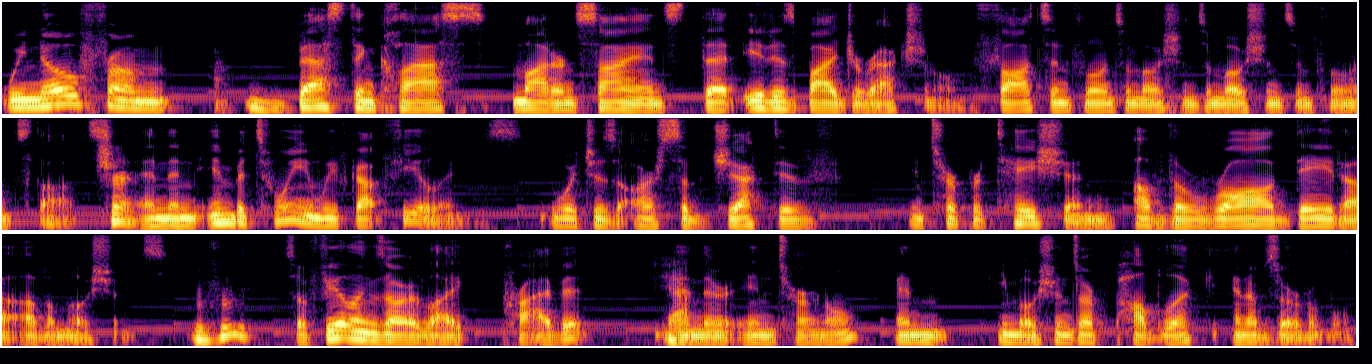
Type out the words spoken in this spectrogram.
We know from best in class modern science that it is bidirectional. Thoughts influence emotions, emotions influence thoughts. Sure. And then in between, we've got feelings, which is our subjective interpretation of the raw data of emotions. Mm-hmm. So feelings are like private yeah. and they're internal, and emotions are public and observable.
